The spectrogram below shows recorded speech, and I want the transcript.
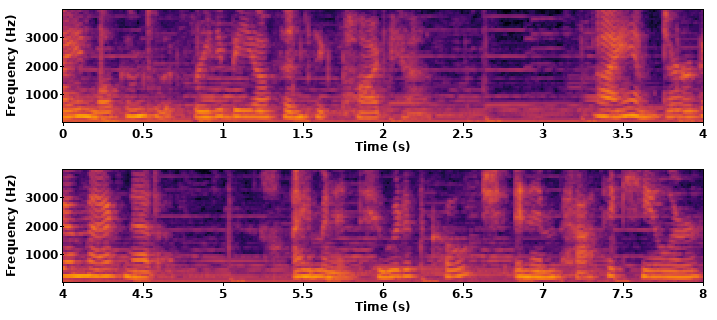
Hi, and welcome to the Free to Be Authentic podcast. I am Durga Magneta. I am an intuitive coach, an empathic healer,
